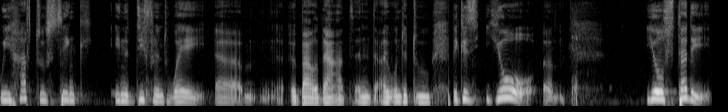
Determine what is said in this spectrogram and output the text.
we have to think in a different way um, about that. And I wanted to because your um, your study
